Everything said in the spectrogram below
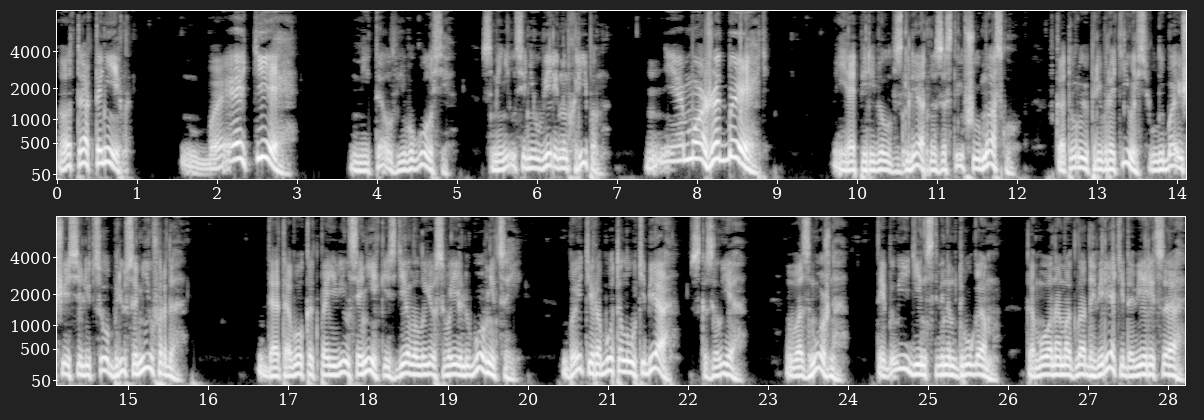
Вот так-то, Ник. Бетти! Металл в его голосе сменился неуверенным хрипом. «Не может быть!» Я перевел взгляд на застывшую маску, в которую превратилось улыбающееся лицо Брюса Милфорда. До того, как появился Ник и сделал ее своей любовницей, Бетти работала у тебя, сказал я. Возможно, ты был единственным другом, кому она могла доверять и довериться.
